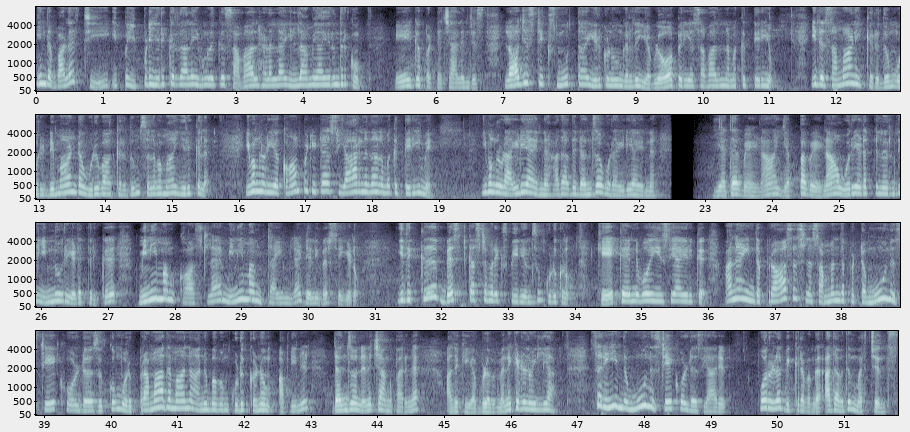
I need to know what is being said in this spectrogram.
இந்த வளர்ச்சி இப்போ இப்படி இருக்கிறதால இவங்களுக்கு சவால்களெல்லாம் இல்லாமையாக இருந்திருக்கும். ஏகப்பட்ட சேலஞ்சஸ் லாஜிஸ்டிக் ஸ்மூத்தாக இருக்கணுங்கிறது எவ்வளோ பெரிய சவால்னு நமக்கு தெரியும். இதை சமாளிக்கிறதும் ஒரு டிமாண்டை உருவாக்குறதும் சுலபமாக இருக்கலை. இவங்களுடைய காம்படிட்டர்ஸ் யாருன்னு தான் நமக்கு தெரியுமே. இவங்களோட ஐடியா என்ன? அதாவது டன்சோவோட ஐடியா என்ன? எதை வேணால் எப்போ வேணால் ஒரு இடத்துலேருந்து இன்னொரு இடத்திற்கு மினிமம் காஸ்ட்டில் மினிமம் டைமில் டெலிவர் செய்யணும். இதுக்கு பெஸ்ட் கஸ்டமர் எக்ஸ்பீரியன்ஸும் கொடுக்கணும். கேட்க என்னவோ ஈஸியாக இருக்குது ஆனால் இந்த ப்ராசஸில் சம்மந்தப்பட்ட மூணு ஸ்டேக் ஹோல்டர்ஸுக்கும் ஒரு பிரமாதமான அனுபவம் கொடுக்கணும் அப்படின்னு டன்சோ நினச்சாங்க பாருங்கள் அதுக்கு எவ்வளவு மெனக்கிடணும் இல்லையா? சரி இந்த மூணு ஸ்டேக் ஹோல்டர்ஸ் யார்? பொருளை விற்கிறவங்க அதாவது மர்ச்சன்ட்ஸ்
